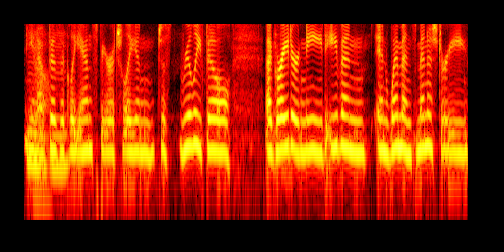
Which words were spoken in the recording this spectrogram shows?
you yeah. know, physically mm-hmm. and spiritually, and just really feel a greater need, even in women's ministry,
